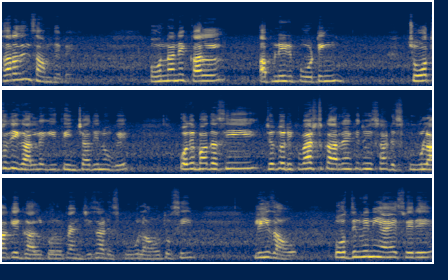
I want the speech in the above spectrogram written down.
ਸਾਰਾ ਦਿਨ ਸਾਂਭਦੇ ਪਏ ਉਹਨਾਂ ਨੇ ਕੱਲ ਆਪਣੀ ਰਿਪੋਰਟਿੰਗ ਚੌਥ ਦੀ ਗੱਲ ਹੈਗੀ, ਤਿੰਨ ਚਾਰ ਦਿਨ ਹੋ ਗਏ। ਉਹਦੇ ਬਾਅਦ ਅਸੀਂ ਜਦੋਂ ਰਿਕੁਐਸਟ ਕਰ ਰਹੇ ਹਾਂ ਕਿ ਤੁਸੀਂ ਸਾਡੇ ਸਕੂਲ ਆ ਕੇ ਗੱਲ ਕਰੋ, ਭੈਣ ਜੀ ਸਾਡੇ ਸਕੂਲ ਆਓ ਤੁਸੀਂ ਪਲੀਜ਼ ਆਓ। ਉਸ ਦਿਨ ਵੀ ਨਹੀਂ ਆਏ, ਸਵੇਰੇ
